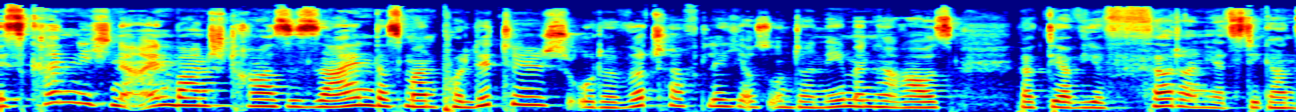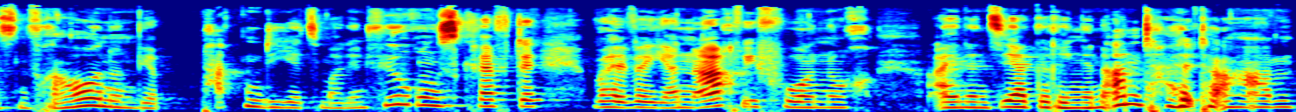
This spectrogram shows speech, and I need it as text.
es kann nicht eine Einbahnstraße sein, dass man politisch oder wirtschaftlich aus Unternehmen heraus sagt, ja, wir fördern jetzt die ganzen Frauen und wir packen die jetzt mal in Führungskräfte, weil wir ja nach wie vor noch einen sehr geringen Anteil da haben,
